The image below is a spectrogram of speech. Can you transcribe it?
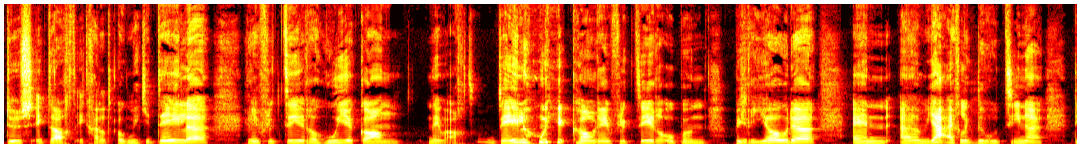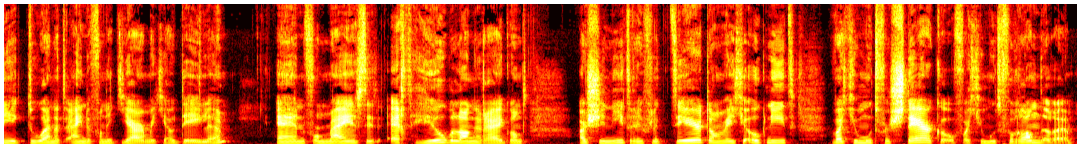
Dus ik dacht, ik ga dat ook met je delen. Reflecteren hoe je kan. Nee, wacht. Delen hoe je kan reflecteren op een periode. En um, ja, eigenlijk de routine die ik doe aan het einde van het jaar met jou delen. En voor mij is dit echt heel belangrijk. Want als je niet reflecteert, dan weet je ook niet wat je moet versterken of wat je moet veranderen.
